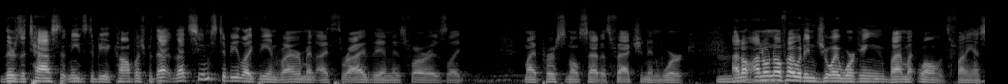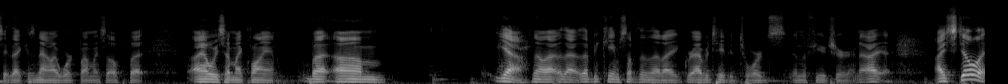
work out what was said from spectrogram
there's a task that needs to be accomplished. But that that seems to be like the environment I thrive in as far as like my personal satisfaction in work. I don't I don't know if I would enjoy working by my. Well, it's funny I say that because now I work by myself, but I always have my client. But um, yeah, no, that, that that became something that I gravitated towards in the future, and I I still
